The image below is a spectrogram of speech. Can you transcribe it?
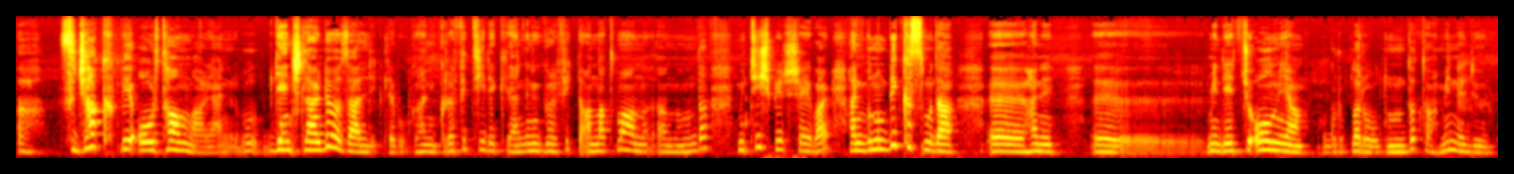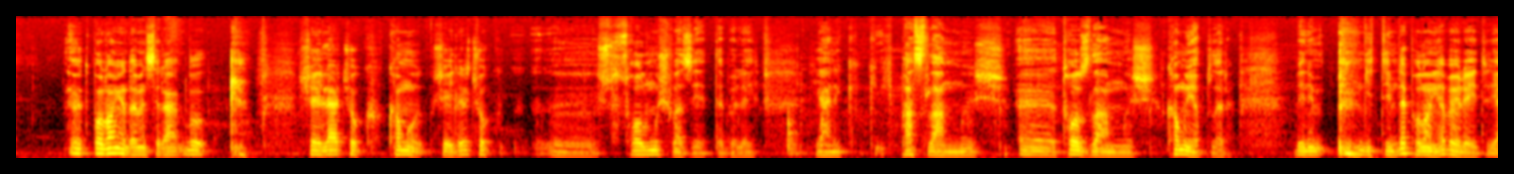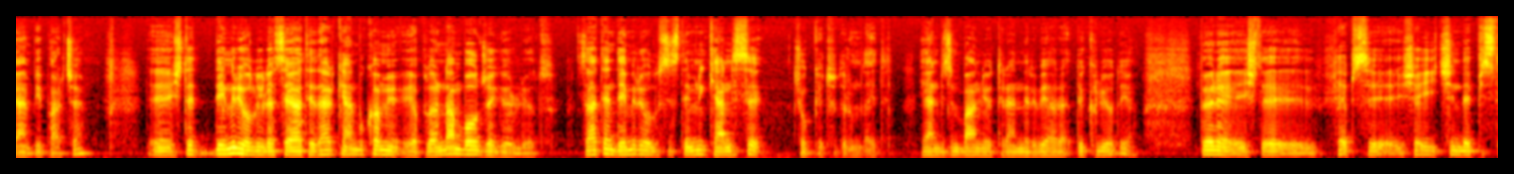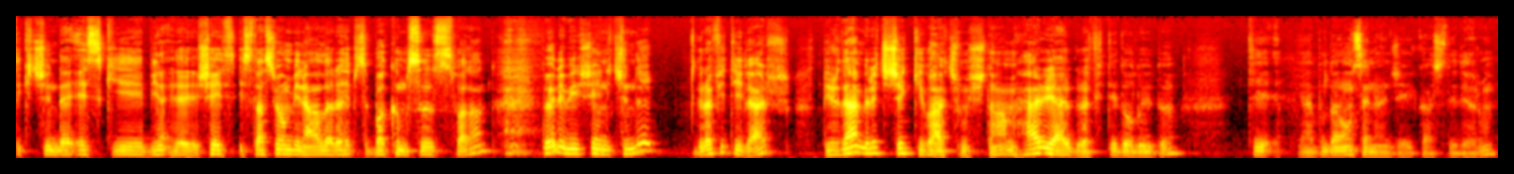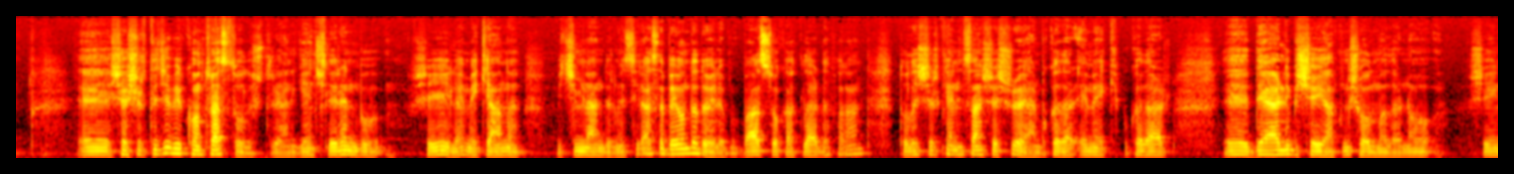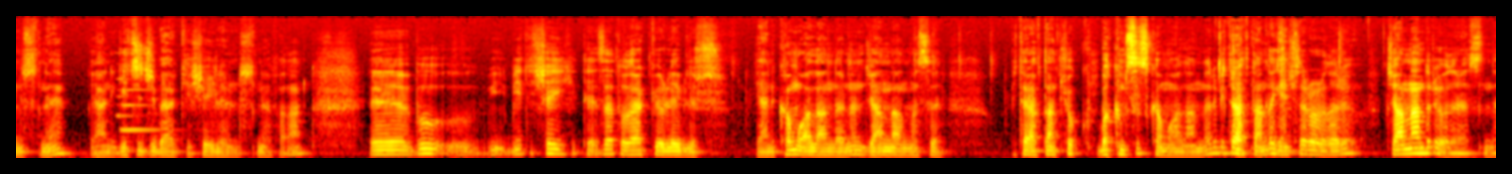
ah, sıcak bir ortam var yani bu gençlerde özellikle bu hani grafitiyle kendini grafikle anlatma anla- anlamında müthiş bir şey var. Hani bunun bir kısmı da e, hani e, milliyetçi olmayan gruplar olduğunu da tahmin ediyorum. Evet Polonya'da mesela bu şeyler çok kamu şeyleri çok e, solmuş vaziyette böyle yani paslanmış, e, tozlanmış kamu yapıları. Benim gittiğimde Polonya böyleydi yani bir parça. E, işte demir yoluyla seyahat ederken bu kamu yapılarından bolca görülüyordu. Zaten demir yolu sisteminin kendisi çok kötü durumdaydı. Yani bizim banyo trenleri bir ara dökülüyordu ya. Böyle işte hepsi şey içinde pislik içinde eski bina- e, şey istasyon binaları hepsi bakımsız falan. Böyle bir şeyin içinde grafitiler birdenbire çiçek gibi açmış. Tamam her yer grafiti doluydu ki yani bundan 10 sene önceyi kastediyorum. Ee, şaşırtıcı bir kontrast oluşturuyor. Yani gençlerin bu şeyiyle mekanı biçimlendirmesiyle aslında Beyoğlu'nda da öyle. Bazı sokaklarda falan dolaşırken insan şaşırıyor yani bu kadar emek, bu kadar e, değerli bir şey yapmış olmalarına o şeyin üstüne yani geçici belki şeylerin üstüne falan. E, bu bir, bir şey tezat olarak görülebilir. Yani kamu alanlarının canlanması. Bir taraftan çok bakımsız kamu alanları, bir taraftan da gençler oraları canlandırıyorlar aslında.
